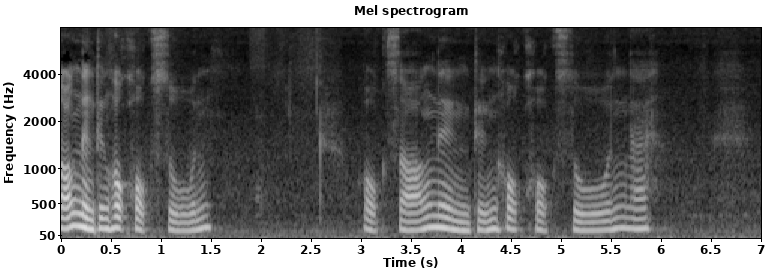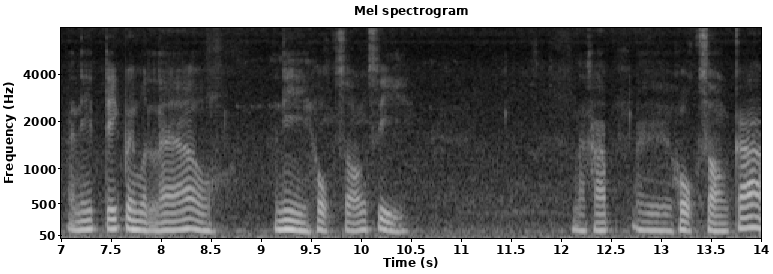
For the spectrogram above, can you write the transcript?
2 1ถึง6 6 0 6 2 1ถึง6 6 0นะ อันนี้ติ๊กไปหมดแล้วอันนี้6 2 4นะครับเออหกสองเก้า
